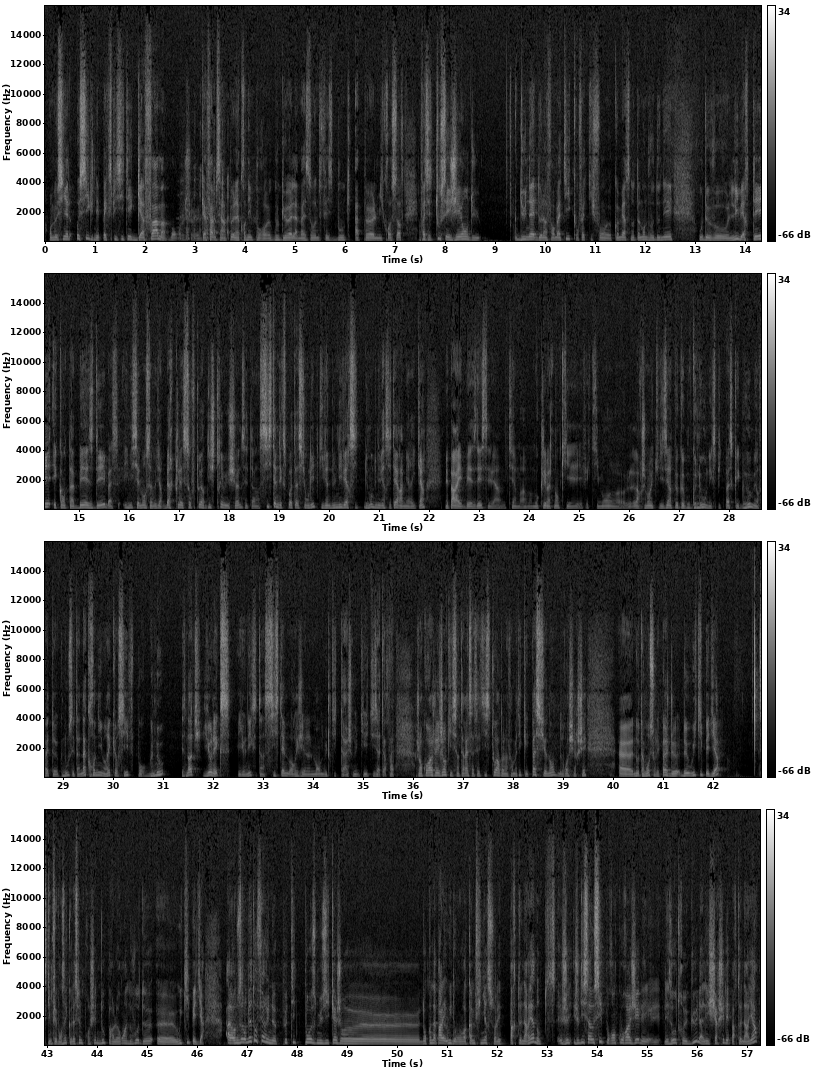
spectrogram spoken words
On me signale aussi que je n'ai pas explicité GAFAM. Bon, GAFAM, c'est un peu un acronyme pour euh, Google, Amazon, Facebook, Apple, Microsoft. En fait, c'est tous ces géants du du net, de l'informatique, en fait, qui font euh, commerce notamment de vos données ou de vos libertés. Et quant à BSD, bah, initialement, ça veut dire Berkeley Software Distribution. C'est un système d'exploitation libre qui vient de du monde universitaire américain. Mais pareil, BSD, c'est un petit un, mot-clé maintenant qui est effectivement euh, largement utilisé, un peu comme GNU. On n'explique pas ce qu'est GNU, mais en fait, GNU, c'est un acronyme récursif pour GNU is not Unix. Et Unix est un système originellement multitâche, multi-utilisateur. Enfin, J'encourage les gens qui s'intéressent à cette histoire de l'informatique qui est passionnante de rechercher, euh, notamment sur les pages de, Wikipédia. Ce qui me fait penser que la semaine prochaine, nous parlerons à nouveau de euh, Wikipédia. Alors, nous allons bientôt faire une petite pause musicale. Euh, donc, on a parlé, oui, donc on va quand même finir sur les partenariats. Donc, je, dis ça aussi pour encourager les, autres GUL à aller chercher des partenariats.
